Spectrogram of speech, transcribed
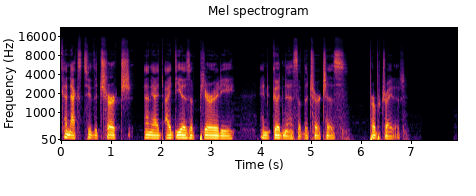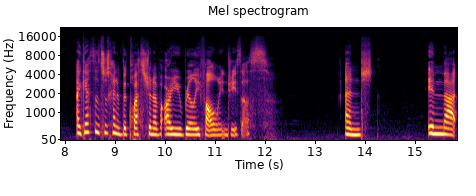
connects to the church and the ideas of purity and goodness that the church has perpetrated. I guess it's just kind of the question of are you really following Jesus? And in that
